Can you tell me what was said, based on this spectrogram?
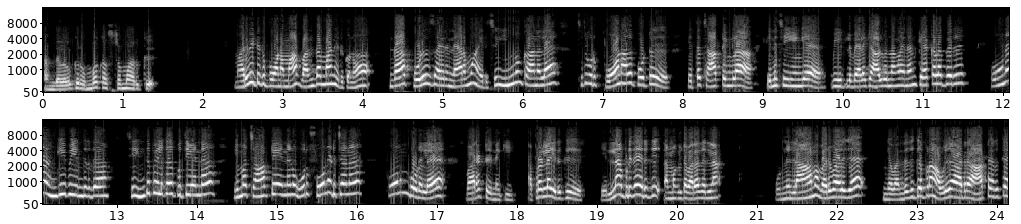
அந்த அளவுக்கு ரொம்ப கஷ்டமா இருக்கு. மறு வீட்டுக்கு போனோமா? வந்தமான்னு இருக்கணும். இந்தா பொழுது சாயிர நேரமும் ஆயிடுச்சு. இன்னும் காணல. சரி ஒரு போனாவது போட்டு எத்த சாப்பிட்டீங்களா? என்ன செய்யுங்க? வீட்டுல வேலைக்கு ஆள் வந்தாங்க என்னன்னு கேட்கல பேரு. போனா அங்கேயே போய் இருந்துருதா? சரி இந்த பிள்ளைக்காக குத்தி வேண்டாம் ஏமா சாப்பிட்டேன் என்னன்னு ஒரு போன் அடிச்சானா? போனும் போடல. வரட்டு இன்னைக்கு. அப்புறம் எல்லாம் இருக்கு. எல்லாம் அப்படிதான் இருக்கு. நம்ம கிட்ட வரதெல்லாம் ஒண்ணு இல்லாம வருவாளுங்க இங்க வந்ததுக்கு அப்புறம் அவளே ஆடுற ஆட்டம் இருக்க?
